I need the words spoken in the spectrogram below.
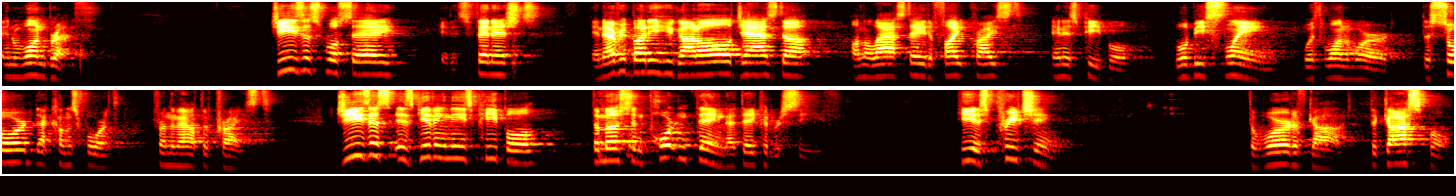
in one breath. Jesus will say, It is finished. And everybody who got all jazzed up on the last day to fight Christ and his people will be slain with one word the sword that comes forth from the mouth of Christ. Jesus is giving these people the most important thing that they could receive. He is preaching the Word of God, the gospel,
